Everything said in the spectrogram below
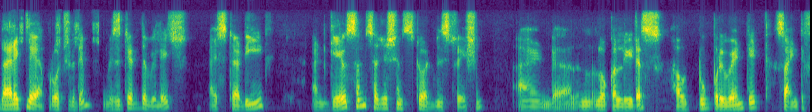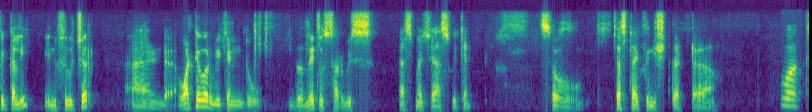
directly approached them, visited the village. I studied and gave some suggestions to administration and uh, local leaders how to prevent it scientifically in future and uh, whatever we can do the little service as much as we can so just i finished that uh, Work.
